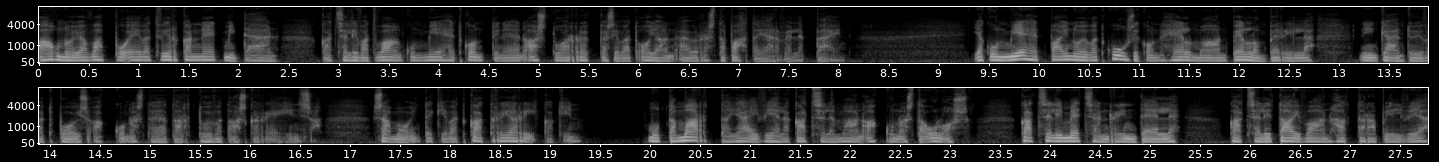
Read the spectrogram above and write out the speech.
Auno ja Vappu eivät virkanneet mitään, katselivat vaan kun miehet konttineen astua rökkäsivät ojan äyrästä Pahtajärvelle päin. Ja kun miehet painuivat kuusikon helmaan pellon perillä, niin kääntyivät pois akkunasta ja tarttuivat askareihinsa. Samoin tekivät Katri ja Riikkakin. Mutta Martta jäi vielä katselemaan akkunasta ulos. Katseli metsän rinteelle, katseli taivaan hattarapilviä,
